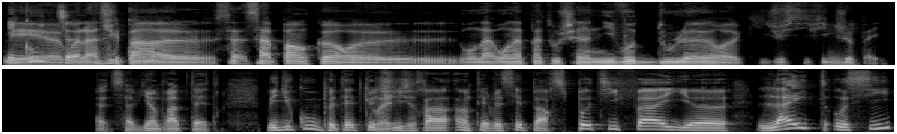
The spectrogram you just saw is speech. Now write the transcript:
Mais euh, voilà, c'est pas, euh, ça, ça pas encore. Euh, on n'a on a pas touché un niveau de douleur qui justifie que je mmh. paye. Ah, ça viendra peut-être. Mais du coup, peut-être que tu seras intéressé par Spotify Lite aussi,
